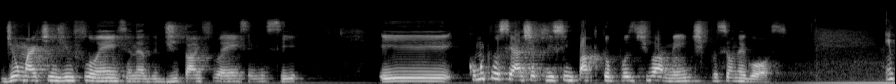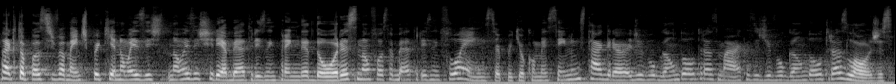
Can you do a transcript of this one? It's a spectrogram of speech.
de um marketing de influência, né, do digital influencer em si, e como que você acha que isso impactou positivamente para o seu negócio? Impactou positivamente porque não, existe, não existiria a Beatriz empreendedora se não fosse a Beatriz influencer, porque eu comecei no Instagram divulgando outras marcas e divulgando outras lojas.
